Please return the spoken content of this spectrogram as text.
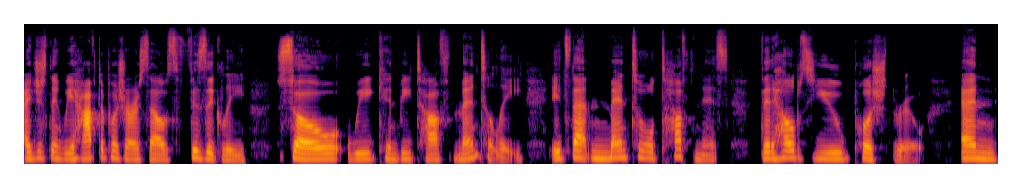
I just think we have to push ourselves physically so we can be tough mentally. It's that mental toughness that helps you push through and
